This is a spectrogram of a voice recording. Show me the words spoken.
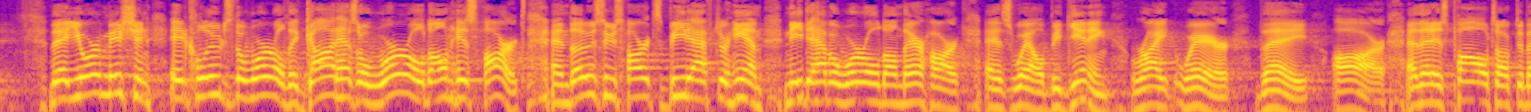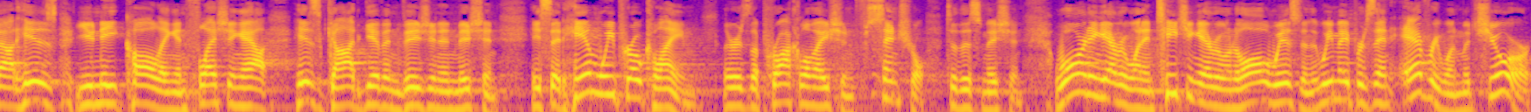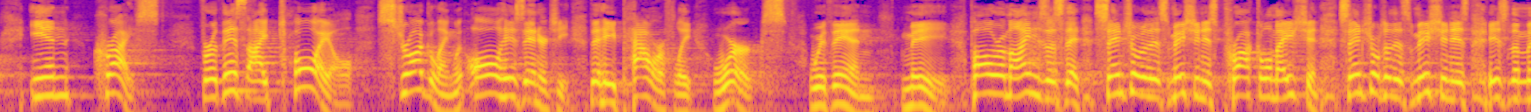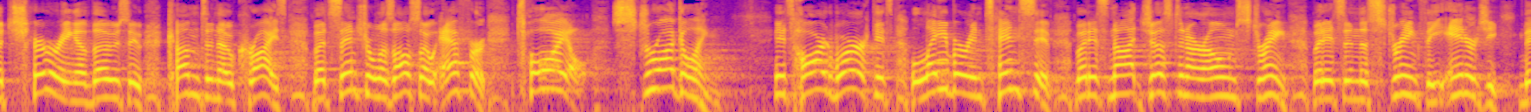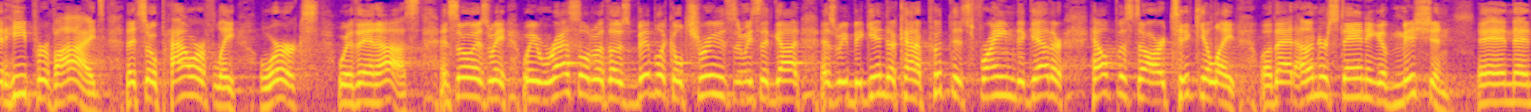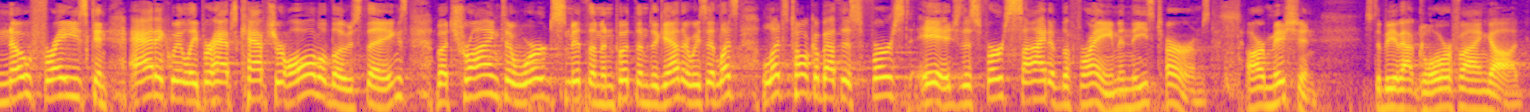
that your mission includes the world, that God has a world on his heart, and those whose hearts beat after him need to have a world on their heart as well, beginning right where they are. And then, as Paul talked about his unique calling and fleshing out his God given vision and mission, he said, Him we proclaim. There is the proclamation central to this mission, warning everyone and teaching everyone with all wisdom that we may present everyone mature in Christ. For this I toil, struggling with all his energy that he powerfully works within me. Paul reminds us that central to this mission is proclamation. Central to this mission is, is the maturing of those who come to know Christ. But central is also effort, toil, struggling. It's hard work, it's labor intensive, but it's not just in our own strength, but it's in the strength, the energy that He provides that so powerfully works within us. And so, as we, we wrestled with those biblical truths and we said, God, as we begin to kind of put this frame together, help us to articulate well, that understanding of mission. And, and no phrase can adequately perhaps capture all of those things, but trying to wordsmith them and put them together, we said, let's, let's talk about this first edge, this first side of the frame in these terms. Our mission is to be about glorifying God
